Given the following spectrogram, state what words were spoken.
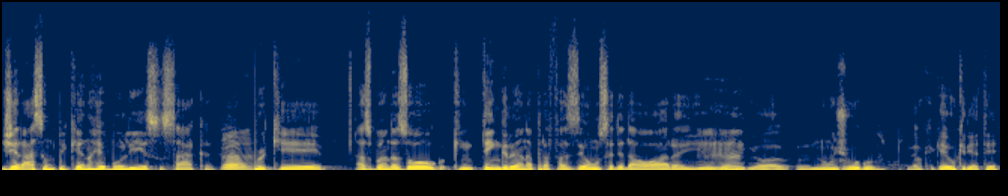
gerasse um pequeno rebuliço, saca? Ah. Porque as bandas, ou quem tem grana pra fazer um CD da hora, e Uhum. eu, eu não julgo, é o que eu queria ter,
